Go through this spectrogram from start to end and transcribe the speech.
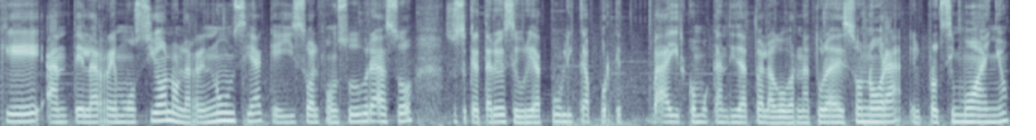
que ante la remoción o la renuncia que hizo Alfonso Durazo, su secretario de Seguridad Pública, porque va a ir como candidato a la gobernatura de Sonora el próximo año,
